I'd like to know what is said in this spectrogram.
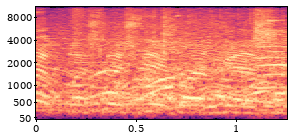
Bırakma başına şuraya kadar gelsin.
